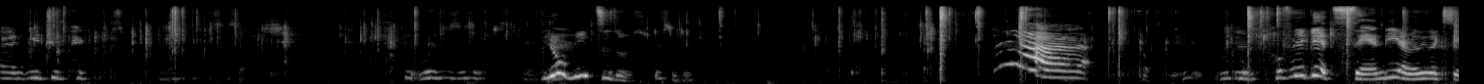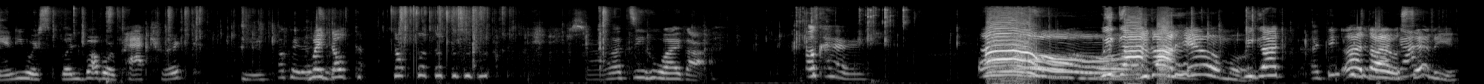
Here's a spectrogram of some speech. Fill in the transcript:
and you two pick. Where's the scissors? You don't need scissors. Yes, you do. Ah! Okay. Hopefully you get Sandy. I really like Sandy or SpongeBob or Patrick. Okay. That's Wait, it. don't. Don't, don't, don't, don't, don't. So let's see who I got. Okay. Oh, We got- You got him. We got. I think. I thought it was guy. Sandy.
